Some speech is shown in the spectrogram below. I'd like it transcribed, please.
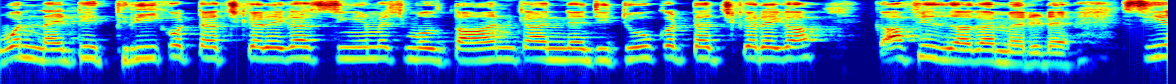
वो नाइन्टी को टच करेगा। सी मुल्तान का नाइन्टी को टच करेगा। काफ़ी ज़्यादा मेरिट है। सी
